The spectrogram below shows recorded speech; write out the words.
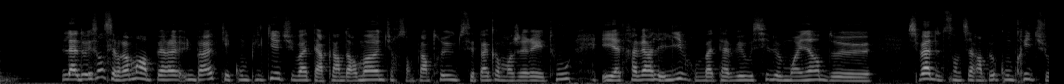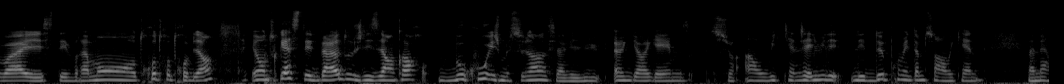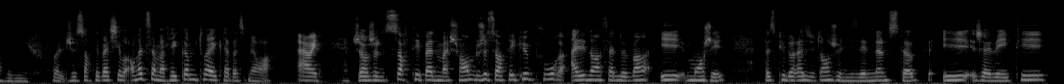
l'adolescence, c'est vraiment une période qui est compliquée. Tu vois, t'as plein d'hormones, tu ressens plein de trucs, tu sais pas comment gérer et tout. Et à travers les livres, bah, t'avais aussi le moyen de. Je sais pas, de te sentir un peu compris, tu vois, et c'était vraiment trop, trop, trop bien. Et en tout cas, c'était une période où je lisais encore beaucoup. Et je me souviens, j'avais lu Hunger Games sur un week-end. J'avais lu les, les deux premiers tomes sur un week-end. Ma mère devenait folle. Je sortais pas de chez moi. En fait, ça m'a fait comme toi avec la passe miroir. Ah oui. Genre, je ne sortais pas de ma chambre. Je sortais que pour aller dans la salle de bain et manger. Parce que le reste du temps, je lisais non-stop. Et j'avais été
